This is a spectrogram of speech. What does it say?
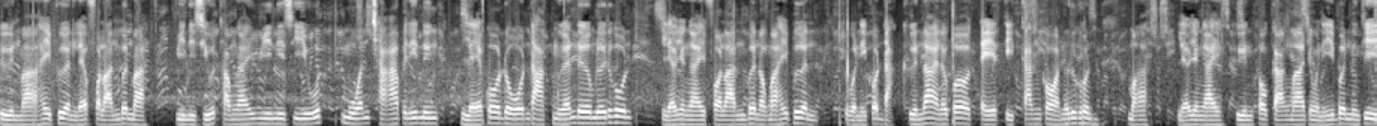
คืนมาให้เพื่อนแล้วฟอรันเบิ้ลมาวีนิซิอุสทำไงวีนิซิอุสม้วนช้าไปนิดนึง แล้วก็โดนดักเหมือนเดิมเลยทุกคน แล้วยังไงฟอรันเบิ้ลออกมาให้เพื่อนตัวนนี้ก็ดักคืนได้แล้วก็เตะติดกันก่อนนะทุกคนมาแล้วยังไงคืนเข้ากลางมาจังหวะนี้เบิ้ลหนึ่งที่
